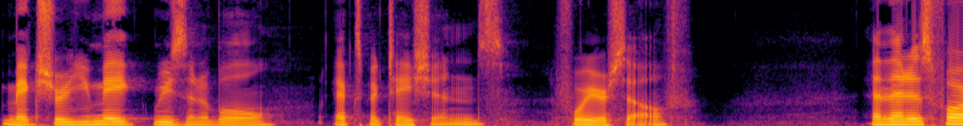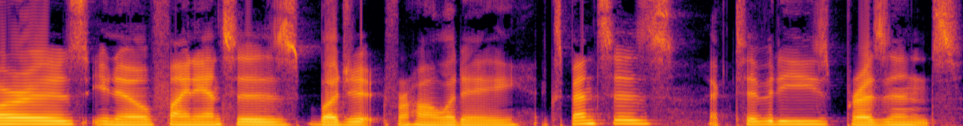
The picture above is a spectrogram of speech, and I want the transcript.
make sure you make reasonable expectations for yourself. And then as far as, you know, finances, budget for holiday expenses, activities, presents,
